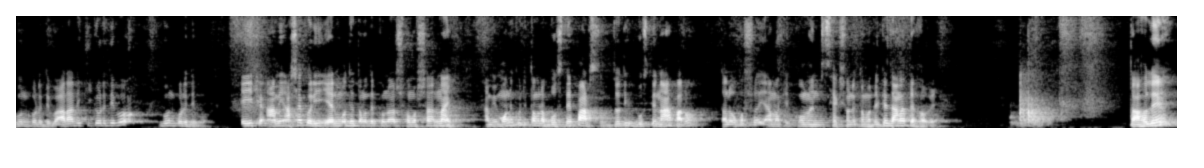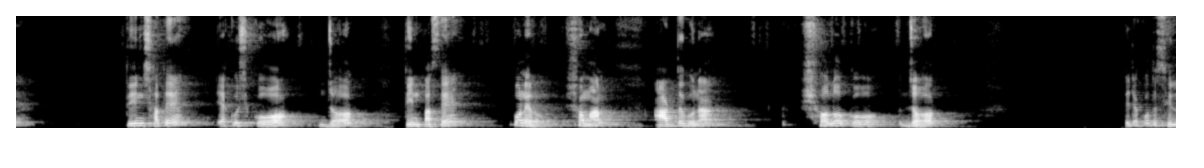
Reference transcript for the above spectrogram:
গুণ করে দেব। আড়াআড়ি কি করে দিব? গুণ করে দেব। এই আমি আশা করি এর মধ্যে তোমাদের কোনো আর সমস্যা নাই। আমি মনে করি তোমরা বুঝতে পারছ। যদি বুঝতে না পারো তাহলে অবশ্যই আমাকে কমেন্ট সেকশনে তোমাদেরকে জানাতে হবে। তাহলে তিন সাথে একুশ ক যোগ তিন পাশে পনেরো সমান আট দুগুণা ষোলো ক যোগ, এটা কত ছিল?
